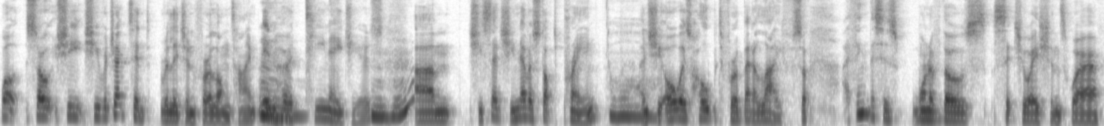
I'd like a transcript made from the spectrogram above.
Well, so she she rejected religion for a long time in her teenage years. Um, she said she never stopped praying, and she always hoped for a better life. So, I think this is one of those situations where.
